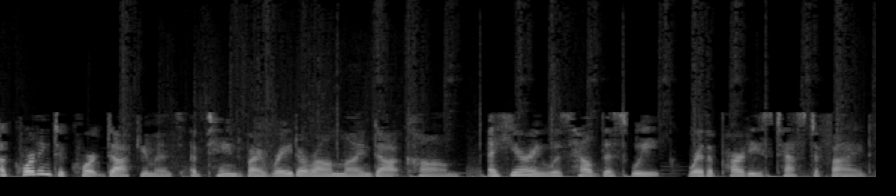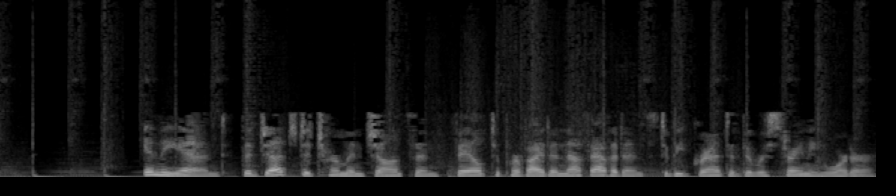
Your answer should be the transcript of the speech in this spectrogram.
According to court documents obtained by RadarOnline.com, a hearing was held this week where the parties testified. In the end, the judge determined Johnson failed to provide enough evidence to be granted the restraining order.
